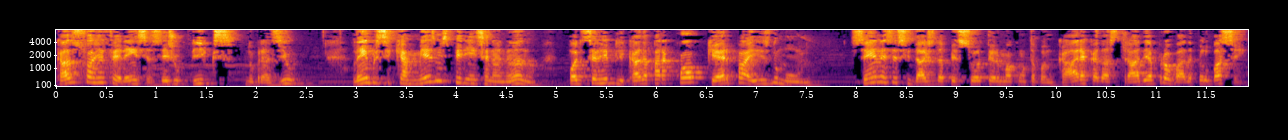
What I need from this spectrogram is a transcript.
Caso sua referência seja o Pix no Brasil, lembre-se que a mesma experiência na Nano pode ser replicada para qualquer país do mundo, sem a necessidade da pessoa ter uma conta bancária cadastrada e aprovada pelo Bacen.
